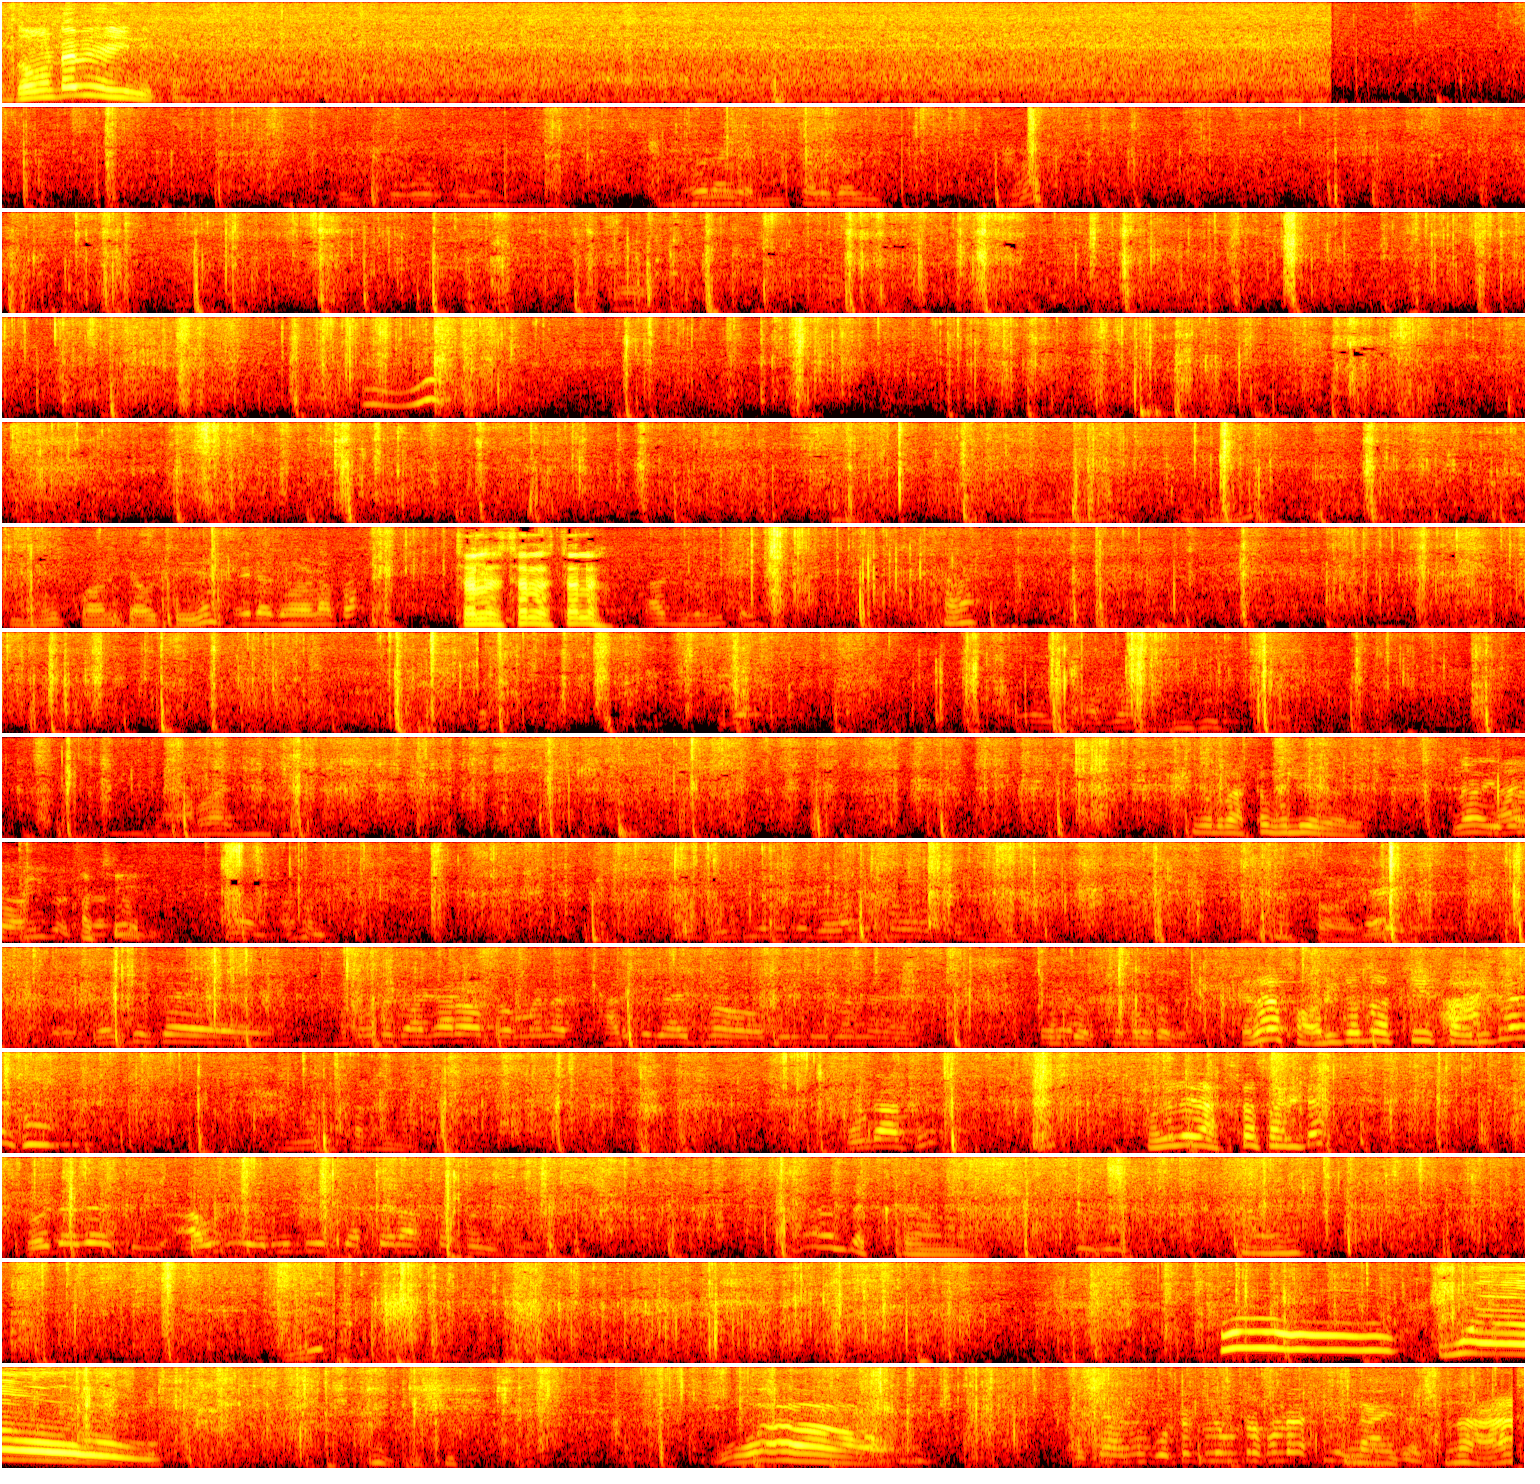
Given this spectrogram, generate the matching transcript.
ଅଧଘଣ୍ଟା ବି ହେଇନି ସାର୍ चलो चलो चलो बात तो भूल ना ये तो- अच्छा हाँ, हाँ, हाँ। ହେଲା ସରିକ ତ ଅଛି ସରିକ କୋଉଟା ଅଛି ମୁଁ କହିଲି ରାସ୍ତା ସରିଟା ଆହୁରି ଏମିତି କେତେ ରାସ୍ତା ସରିଛି ଦେଖା 亲一个，是哪？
